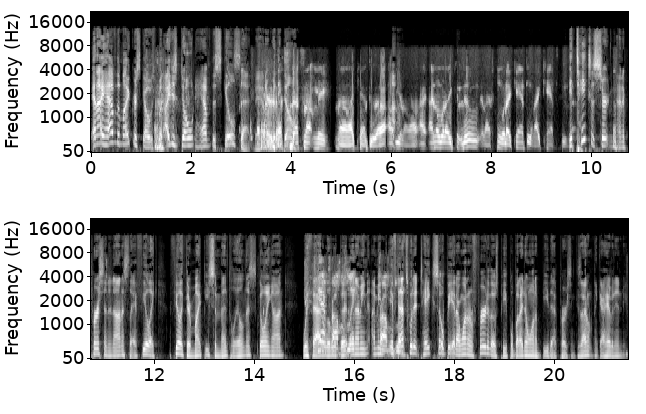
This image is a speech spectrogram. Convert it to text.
and I have the microscopes, but I just don't have the skill set, man. I really that's, don't. that's not me. No, I can't do that. I, I- you know, I, I know what I can do, and I know what I can't do, and I can't do that. it takes a certain kind of person, and honestly, I feel like I feel like there might be some mental illness going on with that Yeah, a little bit. And I mean, I mean, if that's what it takes, so be it. I want to refer to those people, but I don't want to be that person because I don't think I have it in me.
